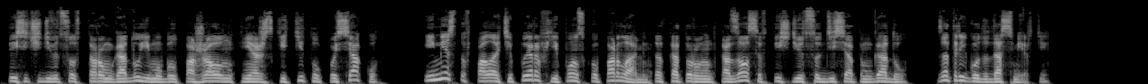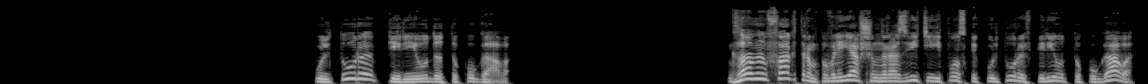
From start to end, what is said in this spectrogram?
В 1902 году ему был пожалован княжеский титул Косяку и место в палате пэров японского парламента, от которого он отказался в 1910 году, за три года до смерти. Культура периода Токугава Главным фактором, повлиявшим на развитие японской культуры в период Токугава,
